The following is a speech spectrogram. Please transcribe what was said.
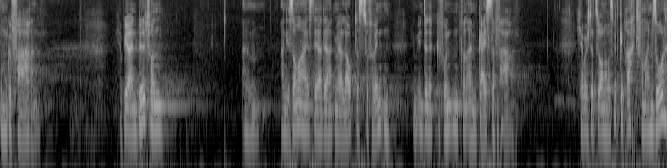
um Gefahren. Ich habe hier ein Bild von ähm, Andi Sommer heißt der, der hat mir erlaubt, das zu verwenden, im Internet gefunden von einem Geisterfahrer. Ich habe euch dazu auch noch was mitgebracht von meinem Sohn.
